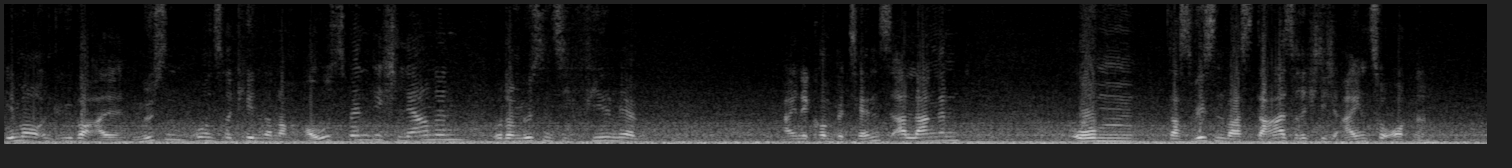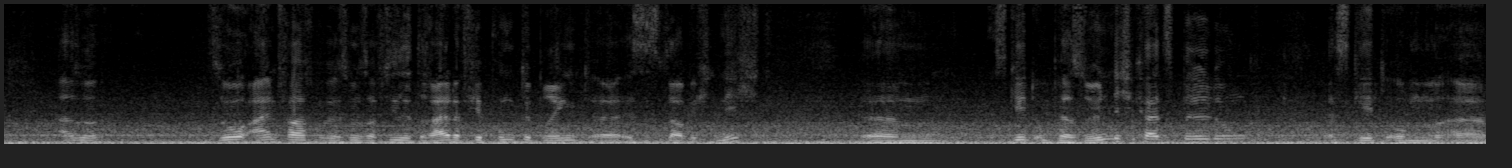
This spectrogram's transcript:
immer und überall, müssen unsere Kinder noch auswendig lernen oder müssen sie vielmehr eine Kompetenz erlangen, um das Wissen, was da ist, richtig einzuordnen? Also so einfach, dass man es auf diese drei oder vier Punkte bringt, äh, ist es glaube ich nicht. Ähm, es geht um Persönlichkeitsbildung, es geht um ähm,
